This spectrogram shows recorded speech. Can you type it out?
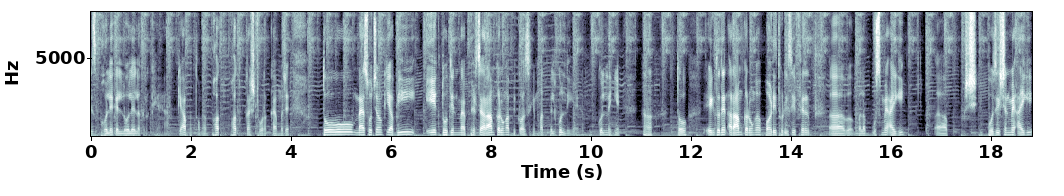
इस भोले के लोले लग रखे हैं यार। क्या बताऊँ, मैं बहुत बहुत कष्ट हो रखा है मुझे। तो मैं सोच रहा हूँ कि अभी एक दो दिन मैं फिर से आराम करूँगा बिकॉज़ हिम्मत बिल्कुल नहीं है, बिल्कुल नहीं है। हाँ तो एक दो दिन आराम करूँगा बॉडी थोड़ी सी फिर मतलब उसमें आएगी। पोजीशन में आएगी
